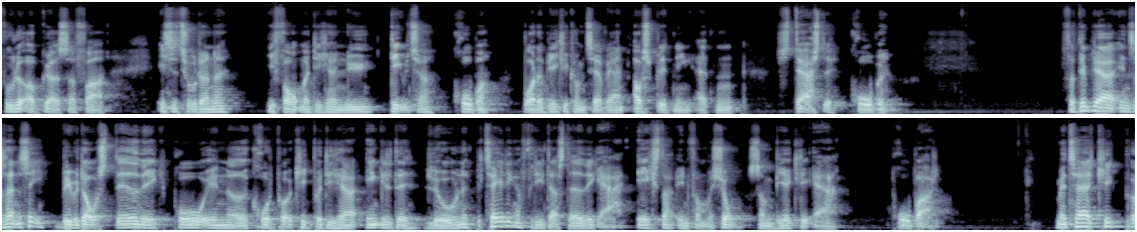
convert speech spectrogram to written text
fulde opgørelser fra institutterne i form af de her nye debitorgrupper, hvor der virkelig kommer til at være en opsplitning af den største gruppe. Så det bliver interessant at se. Vi vil dog stadigvæk bruge en noget krudt på at kigge på de her enkelte lånebetalinger, fordi der stadigvæk er ekstra information, som virkelig er brugbart. Men tag et kig på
